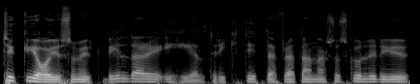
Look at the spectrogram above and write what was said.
tycker jag ju som utbildare är helt riktigt, därför att annars så skulle det ju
